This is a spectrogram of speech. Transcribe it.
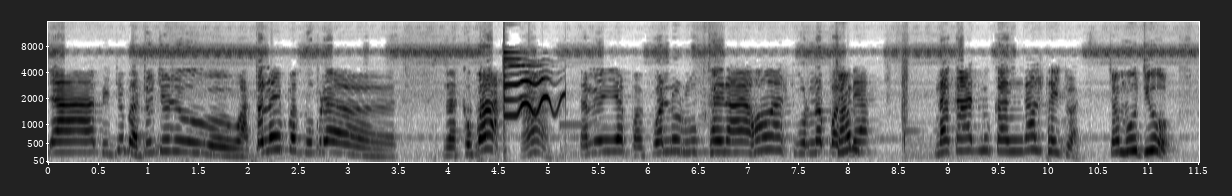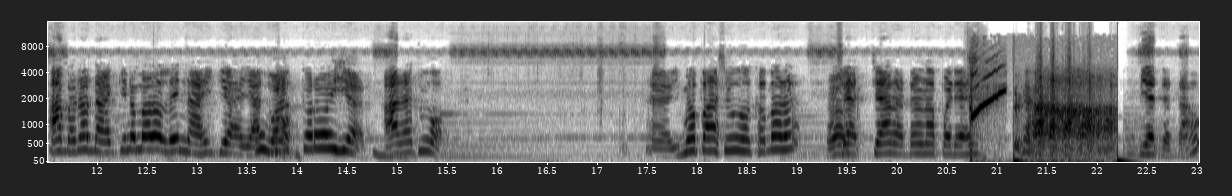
યા બીજું બધું જો વાતો નહીં પણ ગુબરા રકબા હા. તમે અહીંયા ભગવાનનું રૂપ થઈને આયા હો આ ચોરને પકડ્યા. ના કાજ હું કંગાલ થઈ જાય ચમ હું થયું આ બધા ડાકીને મારા લઈ નાહી ગયા યાર વાત કરો યાર આના જુઓ એમાં પાછું ખબર હે? ચાર- અડાણા પડ્યા બે જતા હો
